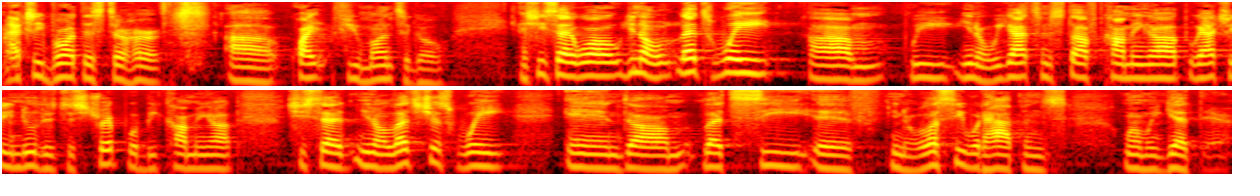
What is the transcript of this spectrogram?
I actually brought this to her uh, quite a few months ago. And she said, Well, you know, let's wait um, we, you know, we got some stuff coming up. We actually knew that the strip would be coming up. She said, you know, let's just wait and um, let's see if, you know, let's see what happens when we get there.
